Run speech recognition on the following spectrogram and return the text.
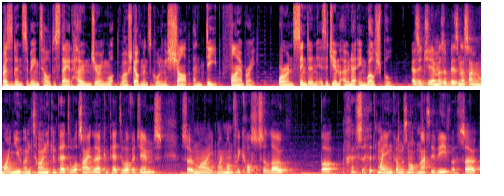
Residents are being told to stay at home during what the Welsh Government's calling a sharp and deep fire break. Warren Sinden is a gym owner in Welshpool. As a gym, as a business, I'm minute, I'm tiny compared to what's out there, compared to other gyms. So my, my monthly costs are low, but my income's not massive either. So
